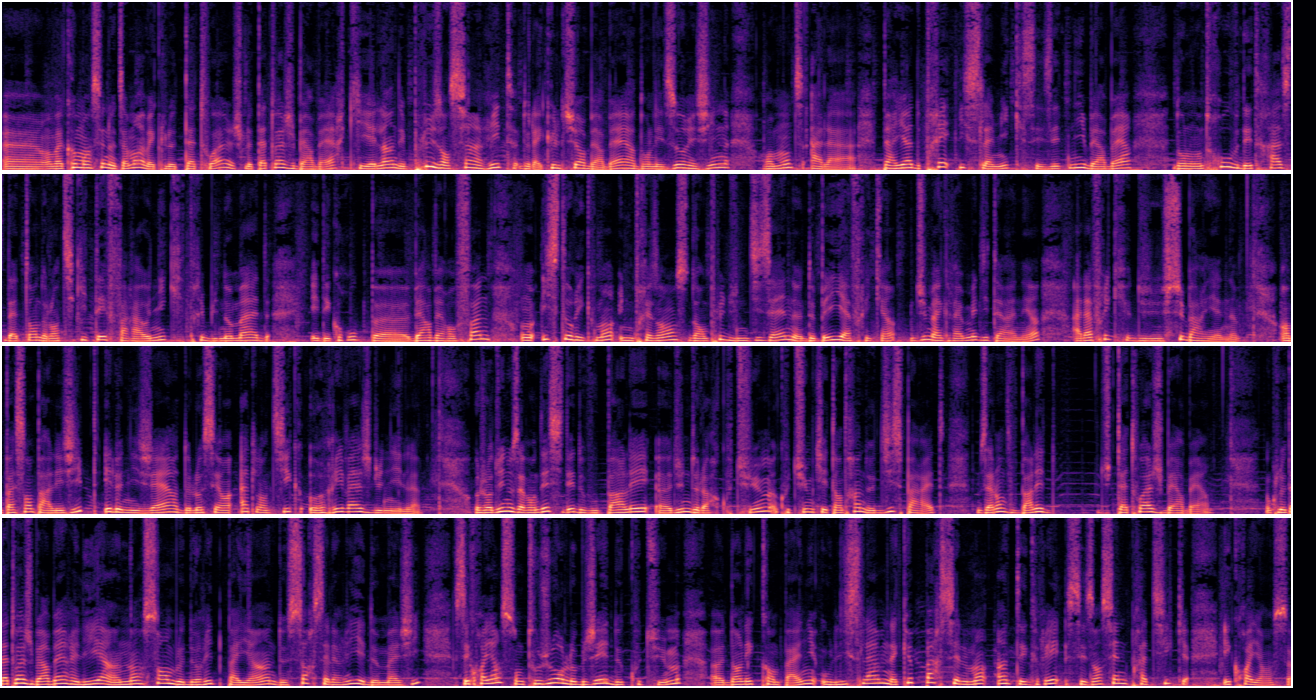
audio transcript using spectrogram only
on va commencer notamment avec le tatouage, le tatouage berbère, qui est l'un des plus anciens rites de la culture berbère dont les origines remontent à la période pré-islamique, ces ethnies berbères dont l'on trouve des traces datant de l'Antiquité pharaonique tribus nomades et des groupes euh, berbérophones ont historiquement une présence dans plus d'une dizaine de pays africains, du Maghreb méditerranéen à l'Afrique du subsaharienne, en passant par l'Égypte et le Niger, de l'océan Atlantique au rivage du Nil. Aujourd'hui, nous avons décidé de vous parler euh, d'une de leurs coutumes, coutume qui est en train de disparaître. Nous allons vous parler du tatouage berbère. Donc le tatouage berbère est lié à un ensemble de rites païens, de sorcellerie et de magie. Ces croyances sont toujours l'objet de coutumes euh, dans les campagnes où l'islam n'a que partiellement intégré ces anciennes pratiques et croyances.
